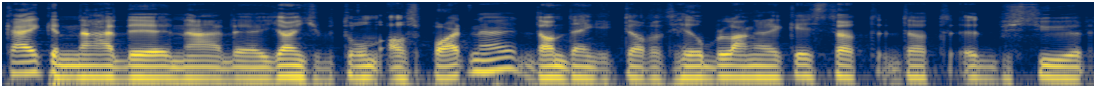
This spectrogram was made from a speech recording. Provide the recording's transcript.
kijken naar de, naar de Jantje Beton als partner, dan denk ik dat het heel belangrijk is dat, dat het bestuur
